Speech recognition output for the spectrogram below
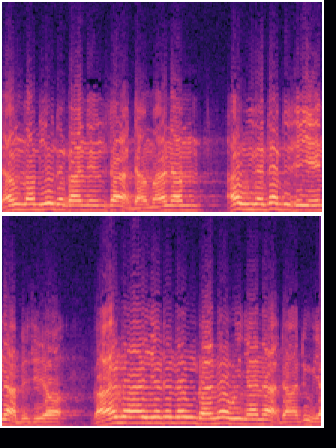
တံလမြုဒကနိသဓမ္မနံအဝိကတပစ္စယေနပစ္စယောကာနာယရဏံကာနဝိညာဏဓာတုယ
